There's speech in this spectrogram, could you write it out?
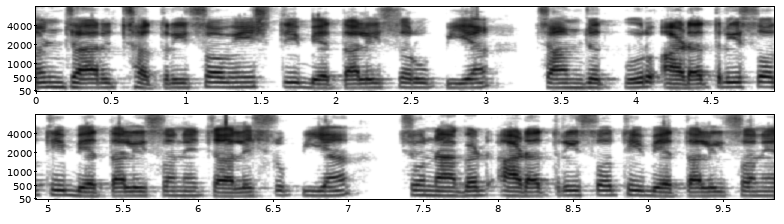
અંજાર છત્રીસો વીસથી બેતાલીસો રૂપિયા, જામજોધપુર આડત્રીસોથી બેતાલીસો ને ચાલીસ રૂપિયા, જુનાગઢ આડત્રીસોથી બેતાલીસો ને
